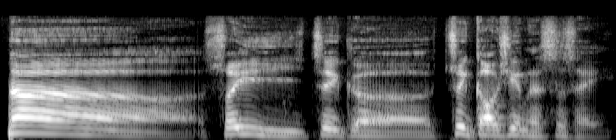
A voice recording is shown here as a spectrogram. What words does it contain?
那所以这个最高兴的是谁？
